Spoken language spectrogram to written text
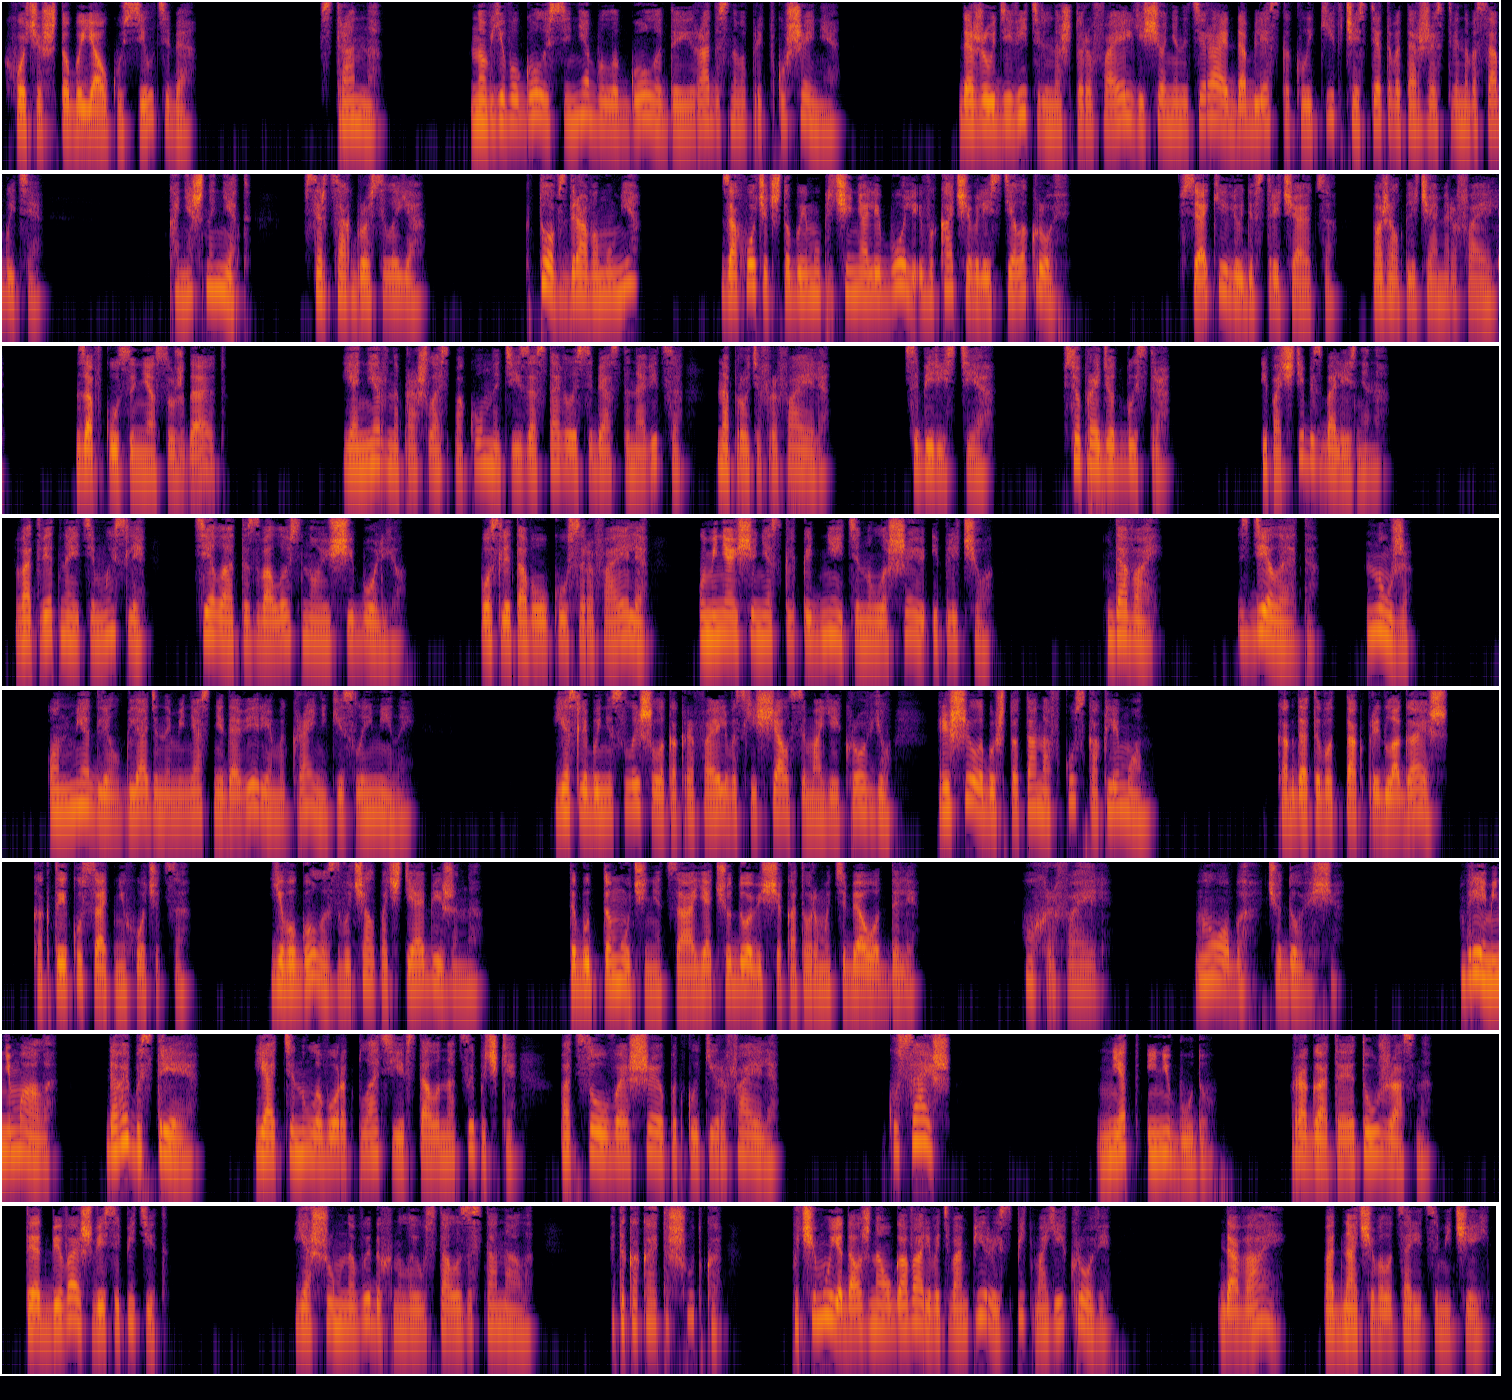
Хочешь, чтобы я укусил тебя?» Странно, но в его голосе не было голода и радостного предвкушения. Даже удивительно, что Рафаэль еще не натирает до блеска клыки в честь этого торжественного события. «Конечно, нет», — в сердцах бросила я. «Кто в здравом уме захочет, чтобы ему причиняли боль и выкачивали из тела кровь?» «Всякие люди встречаются», — пожал плечами Рафаэль. «За вкусы не осуждают?» Я нервно прошлась по комнате и заставила себя остановиться напротив Рафаэля. «Соберись, Тия. Все пройдет быстро и почти безболезненно». В ответ на эти мысли тело отозвалось ноющей болью. После того укуса Рафаэля у меня еще несколько дней тянуло шею и плечо. «Давай, сделай это. Ну же!» Он медлил, глядя на меня с недоверием и крайне кислой миной. Если бы не слышала, как Рафаэль восхищался моей кровью, решила бы, что та на вкус как лимон. Когда ты вот так предлагаешь, как-то и кусать не хочется. Его голос звучал почти обиженно. Ты будто мученица, а я чудовище, которому тебя отдали. Ох, Рафаэль, мы оба чудовища. «Времени мало. Давай быстрее». Я оттянула ворот платья и встала на цыпочки, подсовывая шею под клыки Рафаэля. «Кусаешь?» «Нет и не буду. Рогатая, это ужасно. Ты отбиваешь весь аппетит». Я шумно выдохнула и устало застонала. «Это какая-то шутка. Почему я должна уговаривать вампира испить моей крови?» «Давай, подначивала царица мечей.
